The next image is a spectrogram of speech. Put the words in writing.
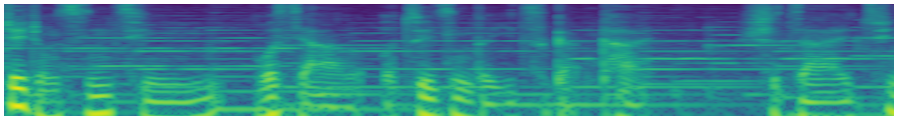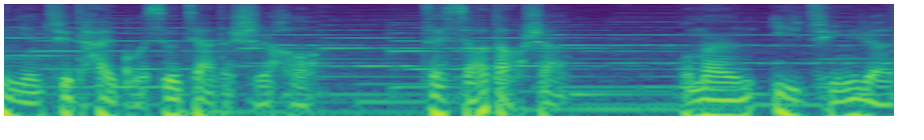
这种心情，我想我最近的一次感慨，是在去年去泰国休假的时候，在小岛上，我们一群人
